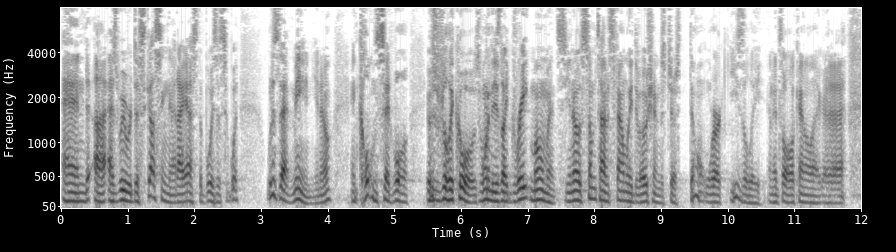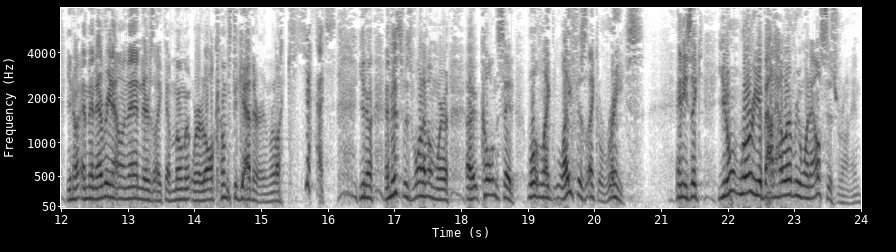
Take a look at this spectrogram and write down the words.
And uh, as we were discussing that, I asked the boys, I said, what, what does that mean, you know? And Colton said, well, it was really cool. It was one of these like great moments. You know, sometimes family devotions just don't work easily and it's all kind of like, uh, you know, and then every now and then there's like a moment where it all comes together and we're like, yes, you know, and this was one of them where uh, Colton said, well, like life is like a race. And he's like, you don't worry about how everyone else is running.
